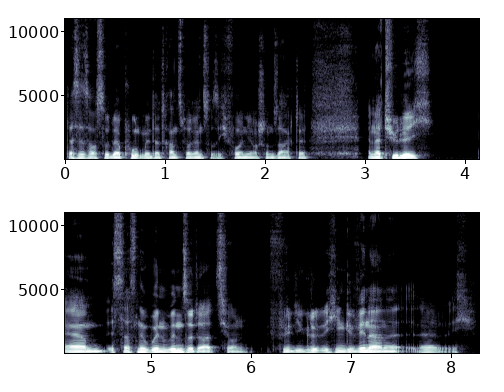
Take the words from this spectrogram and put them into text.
Das ist auch so der Punkt mit der Transparenz, was ich vorhin ja auch schon sagte. Natürlich ähm, ist das eine Win-Win-Situation für die glücklichen Gewinner. Ne? ne ich,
